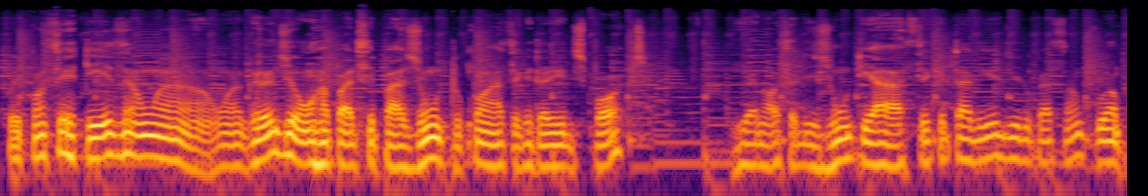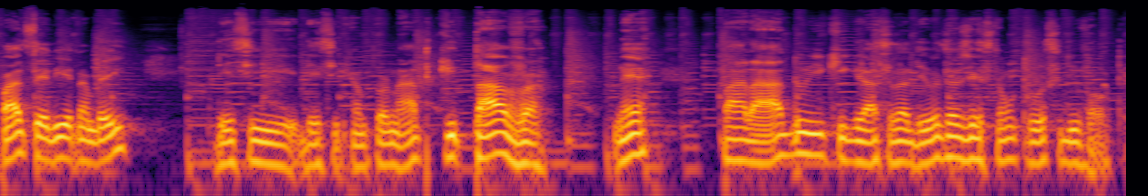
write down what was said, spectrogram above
foi com certeza uma, uma grande honra participar junto com a Secretaria de Esporte e a nossa adjunta e a Secretaria de Educação, com uma parceria também desse, desse campeonato que estava, né? Parado e que, graças a Deus, a gestão trouxe de volta.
